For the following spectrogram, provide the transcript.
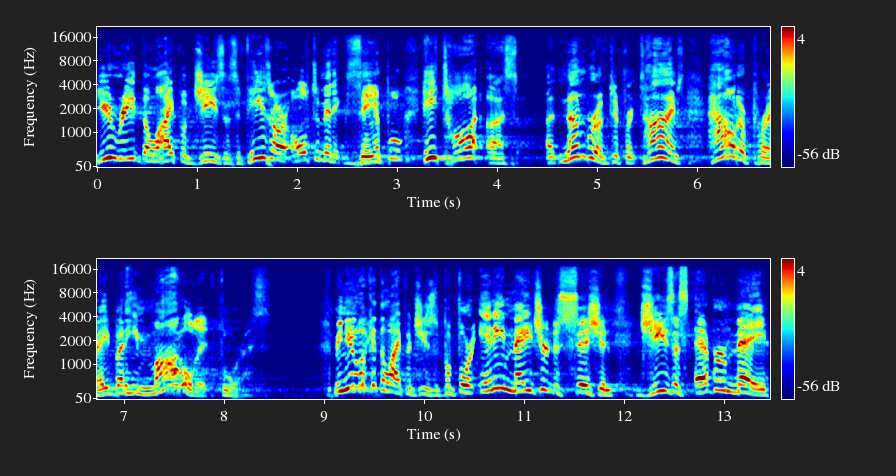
you read the life of Jesus. If he's our ultimate example, he taught us a number of different times how to pray, but he modeled it for us. I mean, you look at the life of Jesus. Before any major decision Jesus ever made,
